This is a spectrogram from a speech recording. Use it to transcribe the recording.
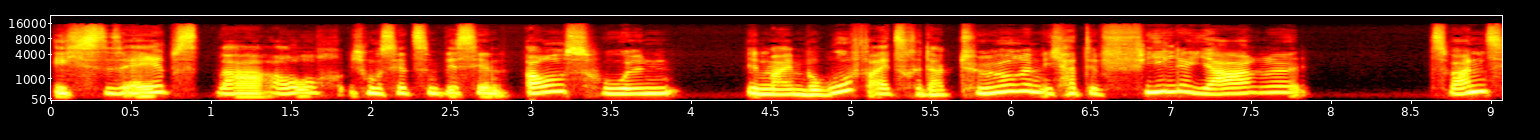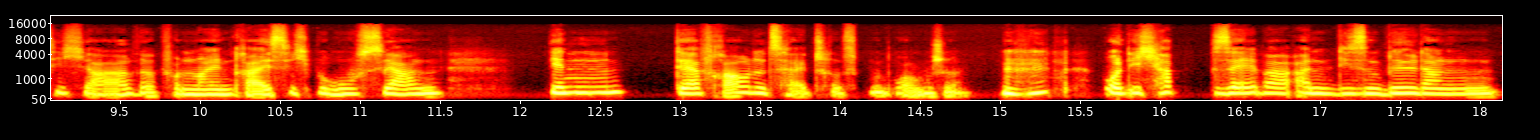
ich selbst war auch, ich muss jetzt ein bisschen ausholen, in meinem Beruf als Redakteurin. Ich hatte viele Jahre, 20 Jahre von meinen 30 Berufsjahren in der Frauenzeitschriftenbranche. Mhm. Und ich habe selber an diesen Bildern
